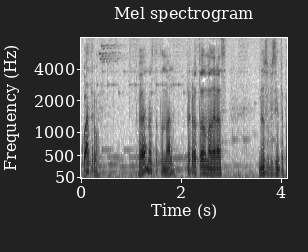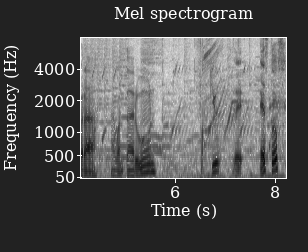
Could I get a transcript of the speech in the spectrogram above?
cuatro. Ah, no está tan mal. Pero de todas maneras, no es suficiente para aguantar un fuck you de estos.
